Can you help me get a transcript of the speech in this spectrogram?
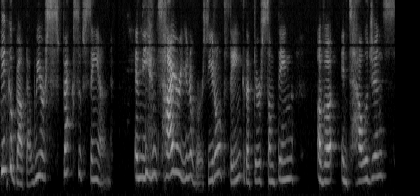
think about that. We are specks of sand in the entire universe. You don't think that there's something of a intelligence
